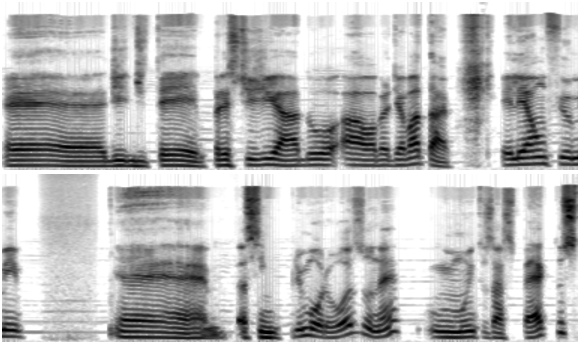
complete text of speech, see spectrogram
é, de, de ter prestigiado a obra de Avatar. Ele é um filme é, assim, primoroso, né? em muitos aspectos,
